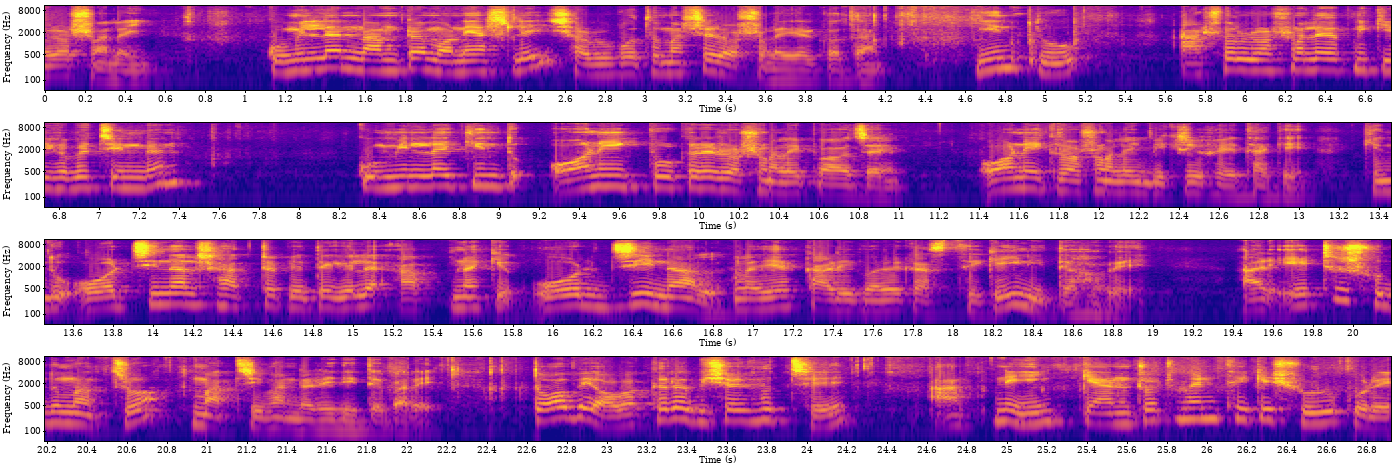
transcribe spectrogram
রসমালাই। কুমিল্লার নামটা মনে আসলেই সর্বপ্রথম আসে রসমালাইয়ের কথা। কিন্তু আসল রসমালাই আপনি কীভাবে চিনবেন? কুমিল্লায় কিন্তু অনেক প্রকারের রসমালাই পাওয়া যায়। অনেক রসমালাই বিক্রি হয়ে থাকে। কিন্তু অরিজিনাল স্বাদটা পেতে গেলে আপনাকে অরিজিনাল মালাইয়ের কারিগরের কাছ থেকেই নিতে হবে। আর এটা শুধুমাত্র মাতৃভাণ্ডারে দিতে পারে। তবে অবাক বিষয় হচ্ছে, আপনি ক্যান্টনমেন্ট থেকে শুরু করে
